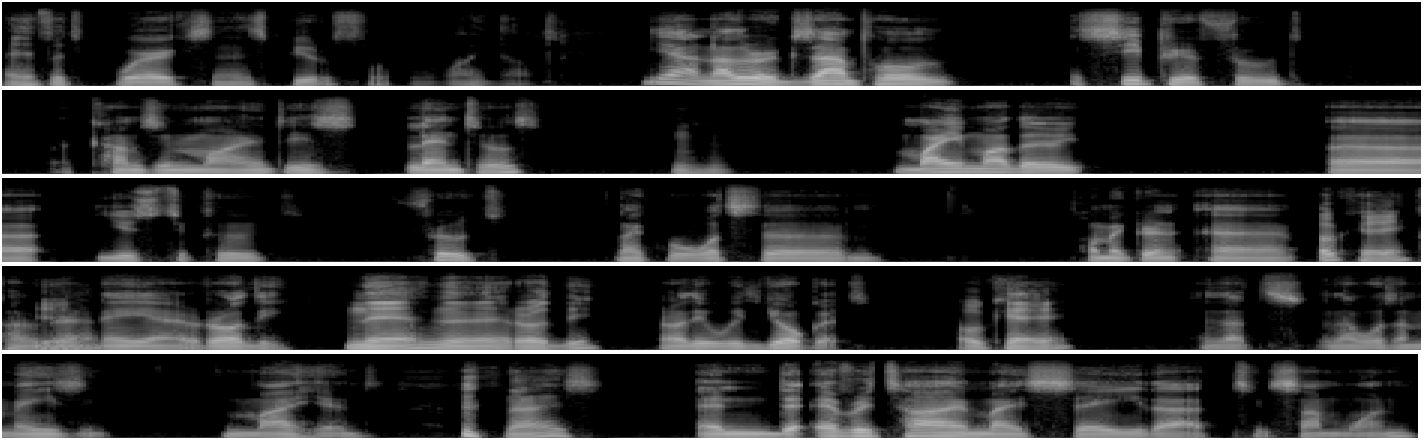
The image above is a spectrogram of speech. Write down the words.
and if it works and it's beautiful, then why not? Yeah, another example, Cypriot food comes in mind is lentils. Mhm. My mother uh, used to put fruit, like what's the pomegranate? Uh, Okay, yeah. pomegranate, yeah, rodi, Ne, ne, Rodi. rodi with yogurt. Okay, And that's that was amazing in my head. nice. And every time I say that to someone,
